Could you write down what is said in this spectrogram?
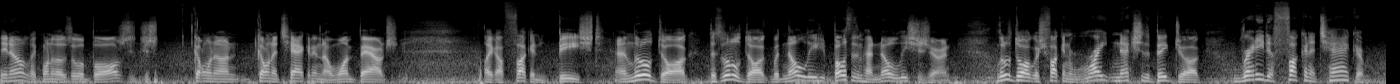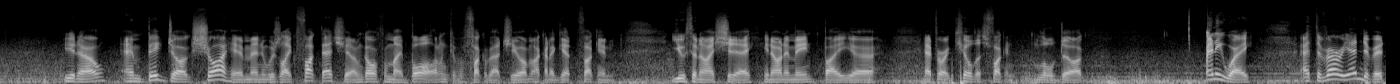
you know, like one of those little balls. Just going on, going attacking it on one bounce like a fucking beast. And little dog, this little dog with no leash, both of them had no leashes on. Little dog was fucking right next to the big dog, ready to fucking attack him. You know? And big dog saw him and was like, fuck that shit, I'm going for my ball. I don't give a fuck about you. I'm not gonna get fucking euthanized today, you know what I mean? By, uh, after I kill this fucking little dog. Anyway, at the very end of it,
